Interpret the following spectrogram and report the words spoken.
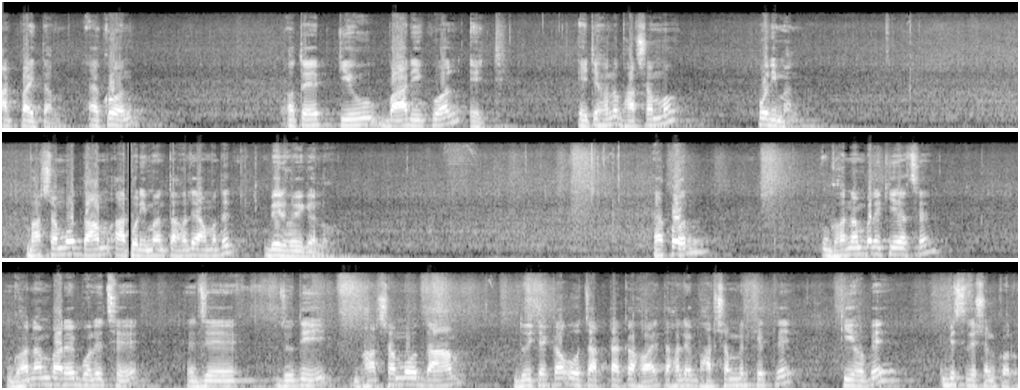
আট পাইতাম। এখন অতএব কিউ বার ইকুয়াল এইট এইটা হলো ভারসাম্য পরিমাণ। ভারসাম্য, দাম আর পরিমাণ তাহলে আমাদের বের হয়ে গেল। এখন ঘ নম্বরে কি আছে? ঘ নম্বরে বলেছে যে যদি ভারসাম্য, দাম দুই টাকা ও চার টাকা হয়, তাহলে ভারসাম্যের ক্ষেত্রে কি হবে? বিশ্লেষণ করো।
